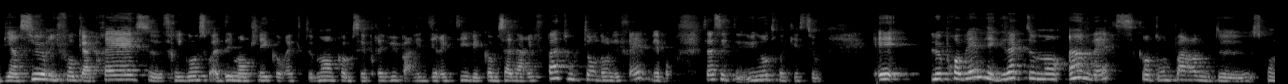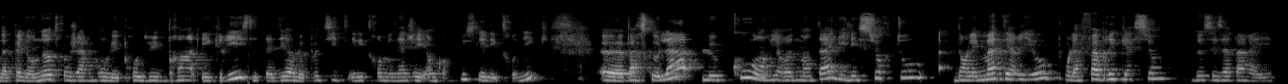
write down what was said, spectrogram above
Bien sûr, il faut qu'après, ce frigo soit démantelé correctement comme c'est prévu par les directives et comme ça n'arrive pas tout le temps dans les faits. Mais bon, ça, c'est une autre question. Et le problème est exactement inverse quand on parle de ce qu'on appelle dans notre jargon les produits bruns et gris, c'est-à-dire le petit électroménager et encore plus l'électronique, euh, parce que là, le coût environnemental, il est surtout dans les matériaux pour la fabrication de ces appareils.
